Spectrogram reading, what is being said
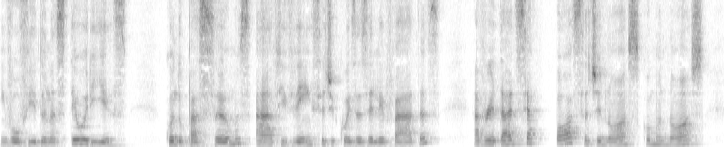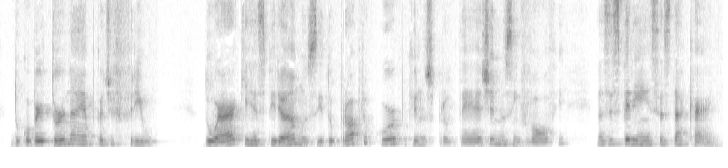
envolvido nas teorias, quando passamos à vivência de coisas elevadas a verdade se apossa de nós como nós do cobertor na época de frio, do ar que respiramos e do próprio corpo que nos protege nos envolve nas experiências da carne.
